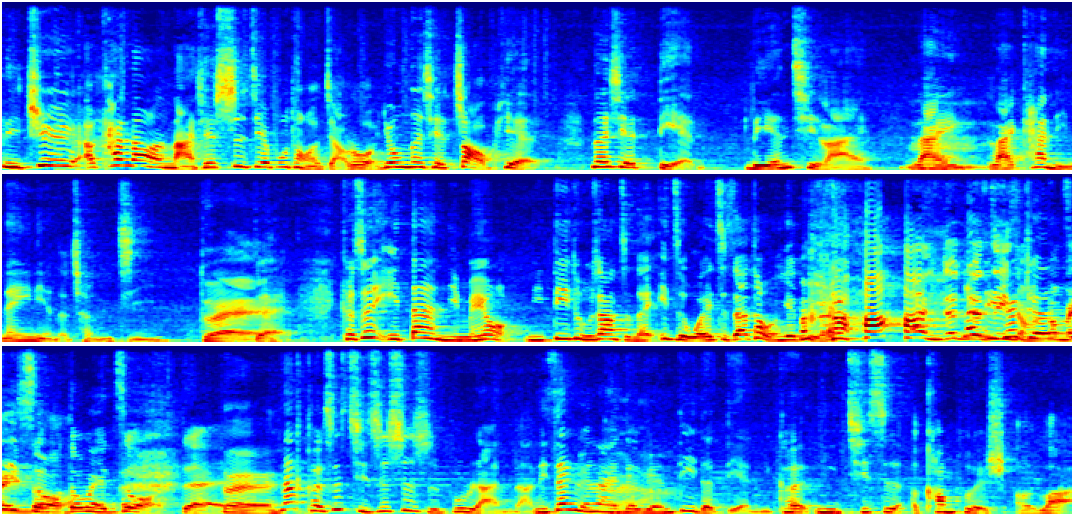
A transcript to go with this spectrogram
你去啊，看到了哪些世界不同的角落？用那些照片、那些点连起来，来、嗯。来看你那一年的成绩。对。对，可是，一旦你没有，你地图上只能一直维持在同一个点，你就觉那得自己什么你就觉得都没做，自己什么都没做。对。对。那可是其实事实不然的，你在原来的原地的点，你可你其实 accomplish a lot。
